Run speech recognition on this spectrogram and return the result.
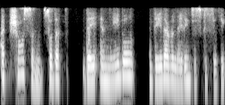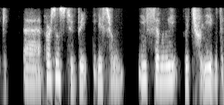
are chosen so that they enable data relating to specific uh, persons to be easily, easily retrieved.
